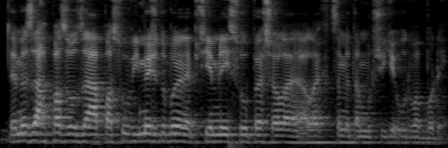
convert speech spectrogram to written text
jdeme zápas od zápasu, víme, že to bude nepříjemný soupeř, ale, ale chceme tam určitě urvat body.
